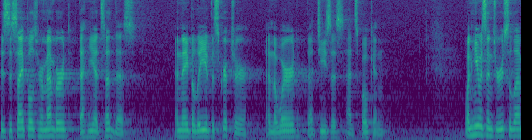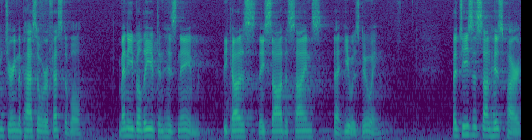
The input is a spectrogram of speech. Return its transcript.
his disciples remembered that he had said this, and they believed the scripture and the word that Jesus had spoken. When he was in Jerusalem during the Passover festival, many believed in his name because they saw the signs that he was doing. But Jesus, on his part,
